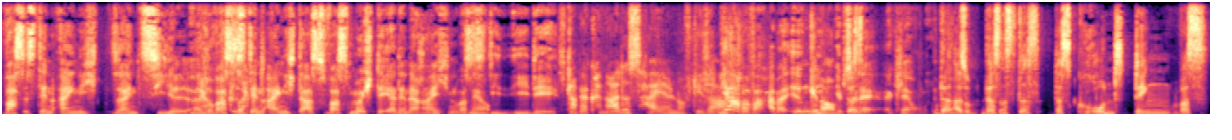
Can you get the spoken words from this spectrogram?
was ist denn eigentlich sein Ziel? Also Ja, was exakt. ist denn eigentlich das? Was möchte er denn erreichen? Was Ja. ist die, die Idee? Ich glaube, er kann alles heilen auf diese Art. Ja, aber aber irgendwie Genau, gibt's das- eine Erklärung. Da, also das ist das, das Grundding, was,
